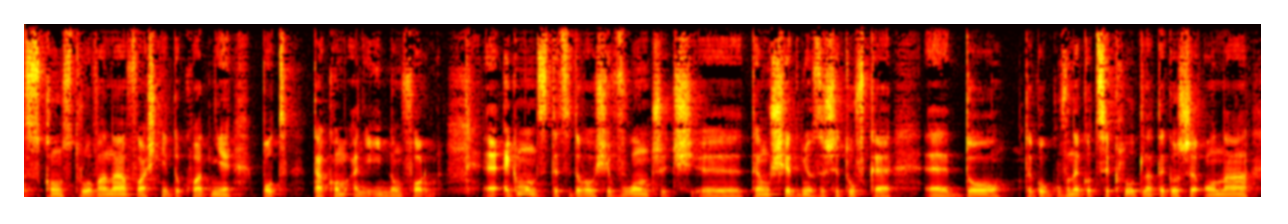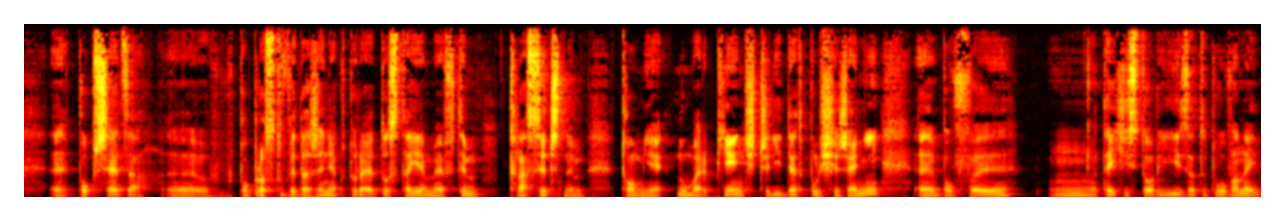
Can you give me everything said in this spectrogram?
skonstruowana właśnie dokładnie pod taką, a nie inną formę. E, Egmont zdecydował się włączyć e, tę siedmiozeszytówkę e, do tego głównego cyklu, dlatego że ona poprzedza po prostu wydarzenia, które dostajemy w tym klasycznym tomie numer 5, czyli Deadpool się żeni, bo w tej historii zatytułowanej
